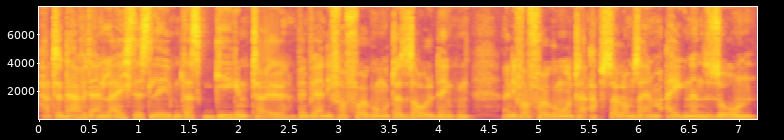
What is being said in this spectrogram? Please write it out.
Hatte David ein leichtes Leben? Das Gegenteil, wenn wir an die Verfolgung unter Saul denken, an die Verfolgung unter Absalom, seinem eigenen Sohn,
